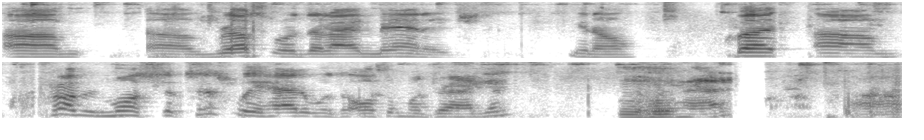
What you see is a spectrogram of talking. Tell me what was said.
um, uh, wrestler that I managed. You know, but um, probably most success we had was Ultimo Dragon. that we had. Um,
